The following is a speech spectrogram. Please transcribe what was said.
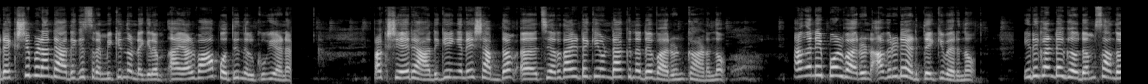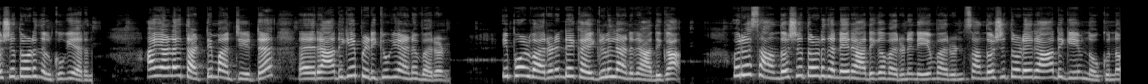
രക്ഷപ്പെടാൻ രാധിക ശ്രമിക്കുന്നുണ്ടെങ്കിലും അയാൾ വാ പൊത്തി നിൽക്കുകയാണ്. പക്ഷേ രാധിക ഇങ്ങനെ ശബ്ദം ചെറുതായിട്ടൊക്കെ ഉണ്ടാക്കുന്നത് വരുൺ കാണുന്നു. അങ്ങനെ ഇപ്പോൾ വരുൺ അവരുടെ അടുത്തേക്ക് വരുന്നു. ഇത് കണ്ട് ഗൗതം സന്തോഷത്തോടെ നിൽക്കുകയായിരുന്നു. അയാളെ തട്ടിമാറ്റിയിട്ട് രാധികയെ പിടിക്കുകയാണ് വരുൺ. ഇപ്പോൾ വരുണിന്റെ കൈകളിലാണ് രാധിക. ഒരു സന്തോഷത്തോടെ തന്നെ രാധിക വരുണിനെയും വരുൺ സന്തോഷത്തോടെ രാധികയും നോക്കുന്നു.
